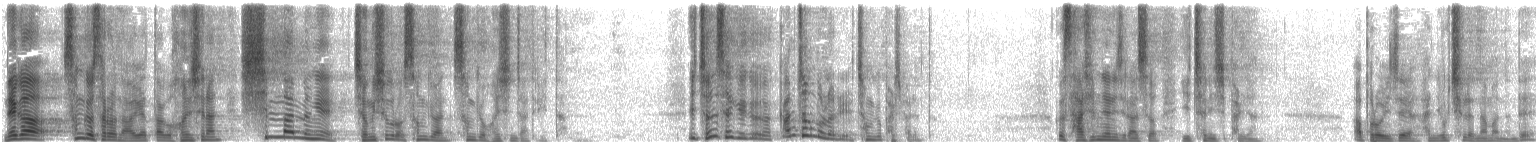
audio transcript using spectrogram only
내가 선교사로 나가겠다고 헌신한 10만 명의 정식으로 선교한 선교 헌신자들이 있다. 이 전 세계가 깜짝 놀랄 일이에요. 1988년도. 그 40년이 지나서 2028년. 앞으로 이제 한 6, 7년 남았는데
